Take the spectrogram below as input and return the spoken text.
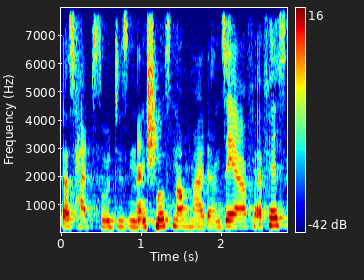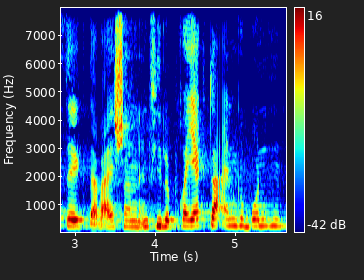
Das hat so diesen Entschluss nochmal dann sehr verfestigt. Da war ich schon in viele Projekte eingebunden.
